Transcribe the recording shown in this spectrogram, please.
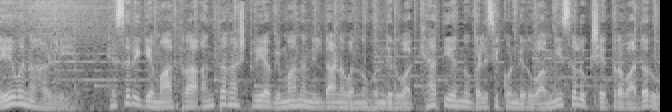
ದೇವನಹಳ್ಳಿ ಹೆಸರಿಗೆ ಮಾತ್ರ ಅಂತಾರಾಷ್ಟ್ರೀಯ ವಿಮಾನ ನಿಲ್ದಾಣವನ್ನು ಹೊಂದಿರುವ ಖ್ಯಾತಿಯನ್ನು ಗಳಿಸಿಕೊಂಡಿರುವ ಮೀಸಲು ಕ್ಷೇತ್ರವಾದರೂ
